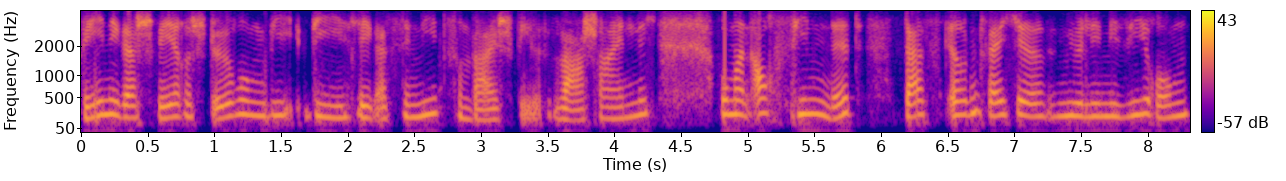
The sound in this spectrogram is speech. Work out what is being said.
weniger schwere Störungen wie die Legasthenie zum Beispiel wahrscheinlich, wo man auch findet, dass irgendwelche Myelinisierungen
